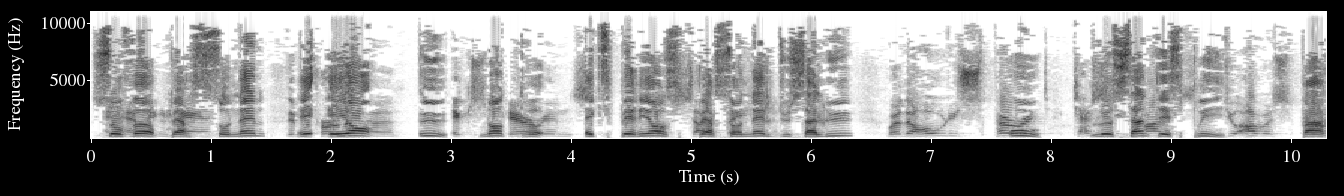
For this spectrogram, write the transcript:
sauveur personnel et ayant eu notre expérience personnelle du salut, où le Saint-Esprit, par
